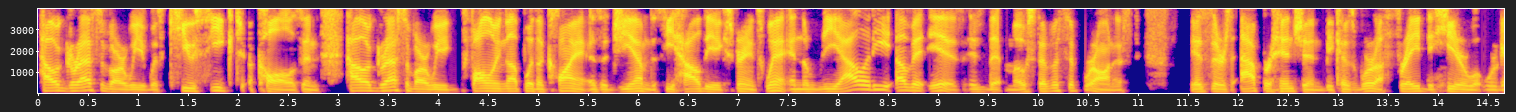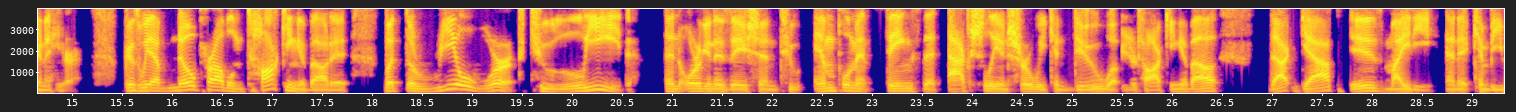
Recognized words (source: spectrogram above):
How aggressive are we with QC calls and how aggressive are we following up with a client as a GM to see how the experience went? And the reality of it is is that most of us if we're honest is there's apprehension because we're afraid to hear what we're going to hear. Because we have no problem talking about it, but the real work to lead an organization to implement things that actually ensure we can do what you're talking about, that gap is mighty and it can be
